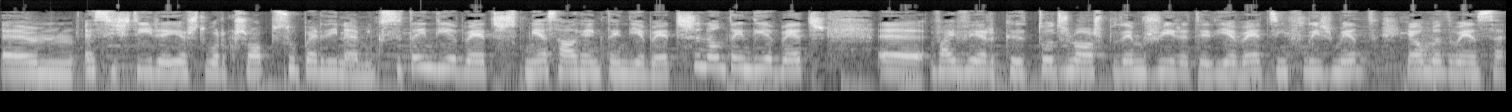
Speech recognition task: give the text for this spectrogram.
um, assistir a este workshop super dinâmico. Se tem diabetes, se conhece alguém que tem diabetes, se não tem diabetes, uh, vai ver que todos nós podemos vir a ter diabetes. Infelizmente, é uma doença.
